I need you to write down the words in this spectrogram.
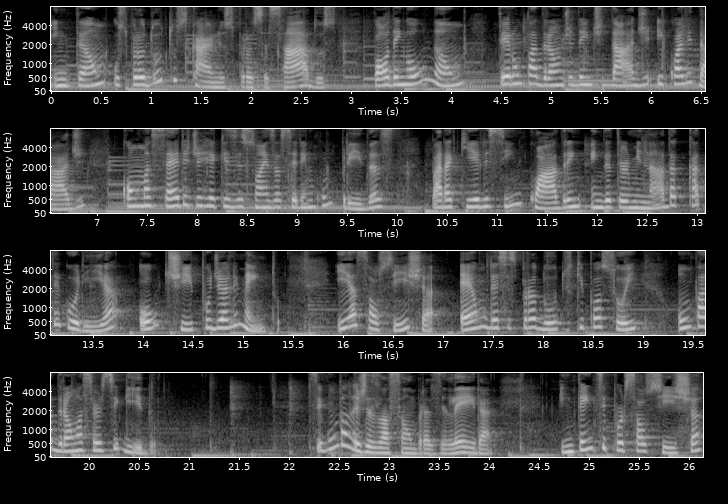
Então, os produtos carnes processados podem ou não ter um padrão de identidade e qualidade, com uma série de requisições a serem cumpridas para que eles se enquadrem em determinada categoria ou tipo de alimento. E a salsicha é um desses produtos que possui um padrão a ser seguido. Segundo a legislação brasileira, entende-se por salsicha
